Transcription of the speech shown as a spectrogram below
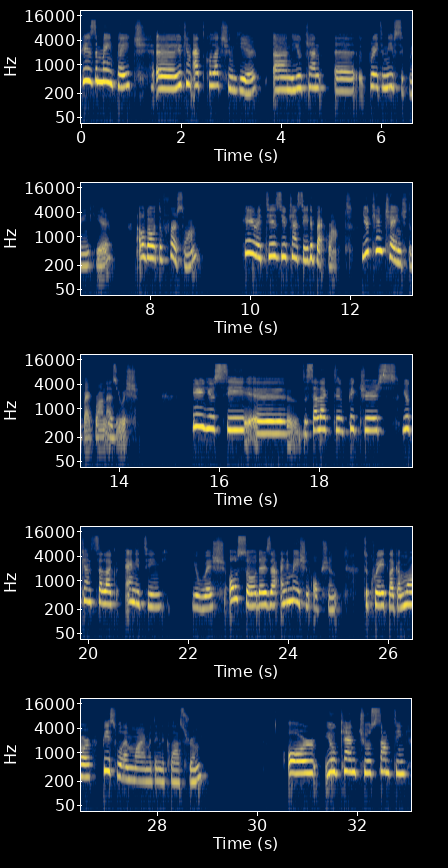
Here's the main page. Uh, you can add collection here and you can uh, create a new screen here. I will go with the first one. Here it is. You can see the background. You can change the background as you wish. Here you see uh, the selective pictures. You can select anything you wish. Also, there's an animation option to create like a more peaceful environment in the classroom or you can choose something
